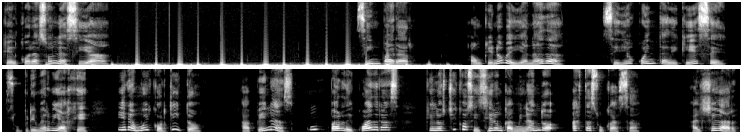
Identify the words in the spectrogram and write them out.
que el corazón le hacía sin parar. Aunque no veía nada, se dio cuenta de que ese, su primer viaje, era muy cortito, apenas un par de cuadras que los chicos hicieron caminando hasta su casa. Al llegar,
